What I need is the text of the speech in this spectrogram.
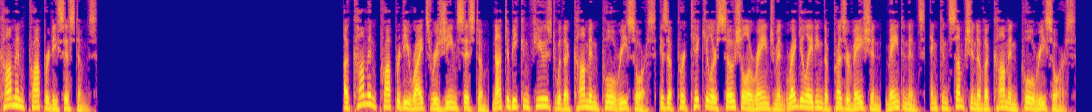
Common property systems A common property rights regime system not to be confused with a common pool resource is a particular social arrangement regulating the preservation, maintenance, and consumption of a common pool resource.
